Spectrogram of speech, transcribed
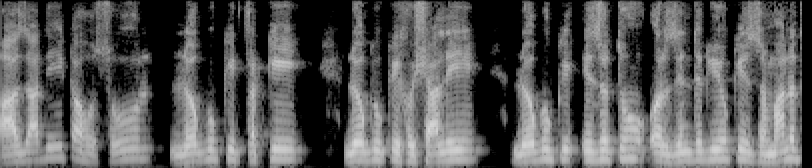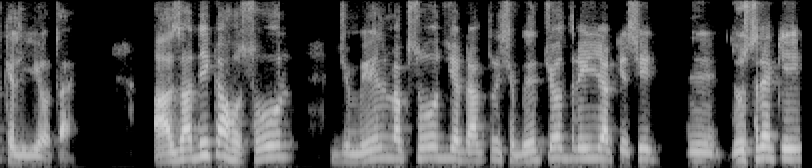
आज़ादी का हसूल लोगों की तरक्की लोगों की खुशहाली, लोगों की इज्जतों और जिंदगियों की जमानत के लिए होता है। आज़ादी का हसूल, जमील मकसूद या डॉक्टर शबीर चौधरी या किसी दूसरे की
